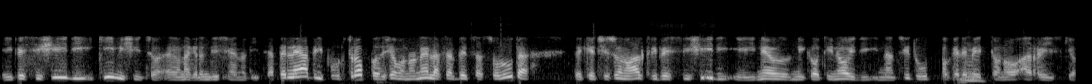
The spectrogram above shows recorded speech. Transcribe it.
i pesticidi chimici insomma, è una grandissima notizia. Per le api purtroppo diciamo non è la salvezza assoluta perché ci sono altri pesticidi, i neonicotinoidi innanzitutto, che le Mm. mettono a rischio,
